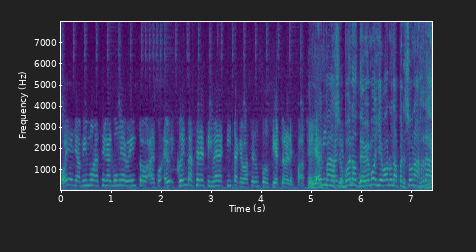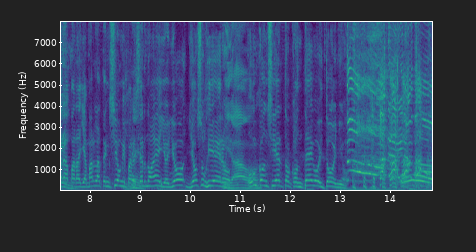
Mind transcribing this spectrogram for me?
Oye, ya mismo hacen algún evento. algo- eh, ¿Quién va a ser el primer artista que va a hacer un concierto en el espacio? En Ya el espacio. Bueno, debemos llevar una persona rara Sí. para llamar la atención y parecernos a ellos. Yo, yo sugiero Cuidado. un concierto con Tego y Toño. Janeiro, no,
